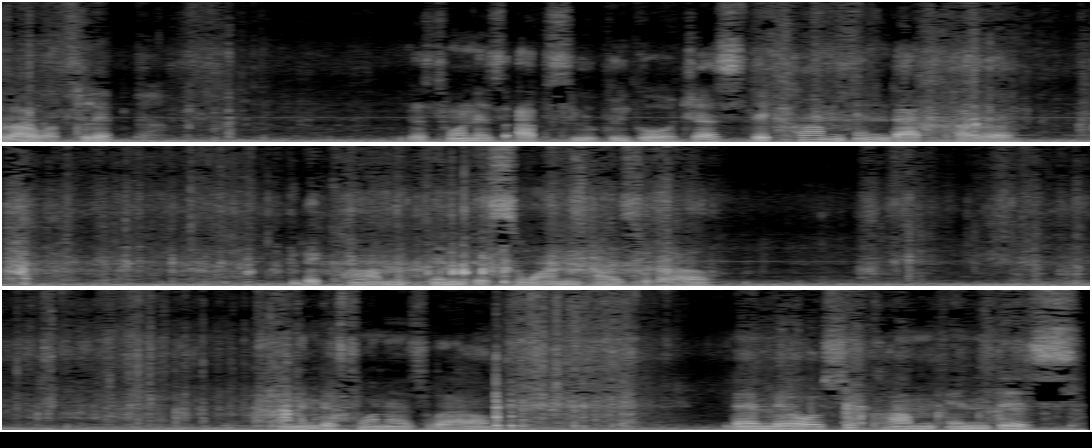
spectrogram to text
flower clip. This one is absolutely gorgeous. They come in that color. They come in this one as well. Come in this one as well. Then they also come in this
